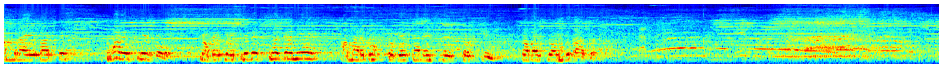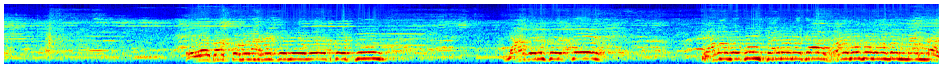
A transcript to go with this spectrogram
আমরা এবার ঘরে ফিরবো। সবাইকে শুভেচ্ছা জানিয়ে আমার বক্তব্য এখানে শেষ করছি। সবাইকে অভিবাদন। এবার বক্তব্য রাখার জন্য অনুরোধ করছি, নাগরিক হচ্ছে সভাপতি জননেতা মাহমুদুর রহমান মান্না।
